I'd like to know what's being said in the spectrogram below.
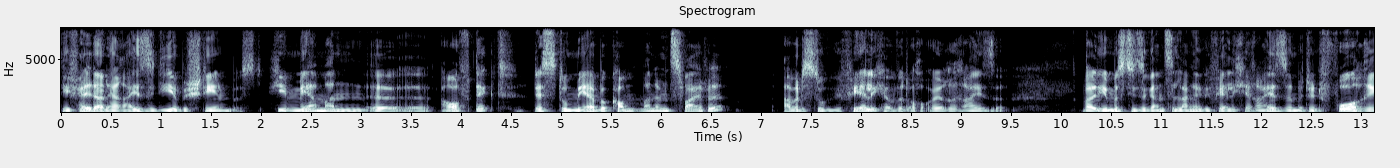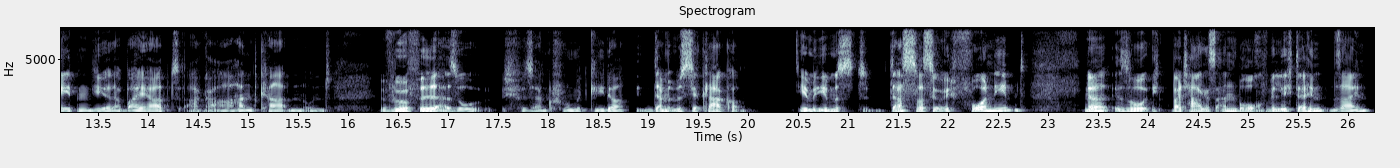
die Felder der Reise, die ihr bestehen müsst. Je mehr man äh, äh, aufdeckt, desto mehr bekommt man im Zweifel, aber desto gefährlicher wird auch eure Reise. Weil ihr müsst diese ganze lange gefährliche Reise mit den Vorräten, die ihr dabei habt, aka Handkarten und Würfel, also ich würde sagen Crewmitglieder, damit müsst ihr klarkommen. Ihr, ihr müsst das, was ihr euch vornehmt, ne, so ich, bei Tagesanbruch will ich da hinten sein,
